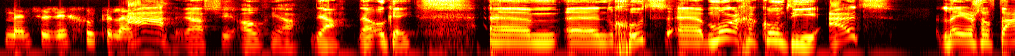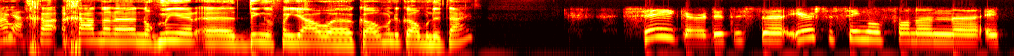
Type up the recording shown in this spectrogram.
mensen zich goed te laten Ah, ja, oh, ja. ja nou, oké. Ehm, eh, goed, Eh, morgen komt hij uit. Layers of Time. Ga, gaan er nog meer dingen van jou komen de komende tijd? Zeker. Dit is de eerste single van een EP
